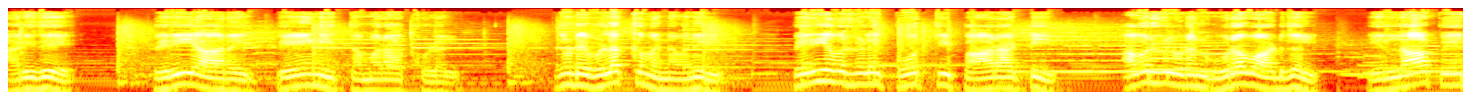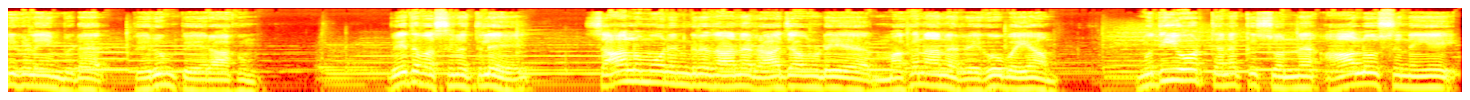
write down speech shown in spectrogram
அரிதே பெரியாரை பேணி தமரா குழல். இதனுடைய விளக்கம் என்னவெனில் பெரியவர்களை போற்றி பாராட்டி அவர்களுடன் உறவாடுதல் எல்லா பேர்களையும் விட பெரும் பேராகும். வேத வசனத்திலே சாலமோன் என்கிறதான ராஜாவினுடைய மகனான ரெகோபயாம் முதியோர் தனக்கு சொன்ன ஆலோசனையை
